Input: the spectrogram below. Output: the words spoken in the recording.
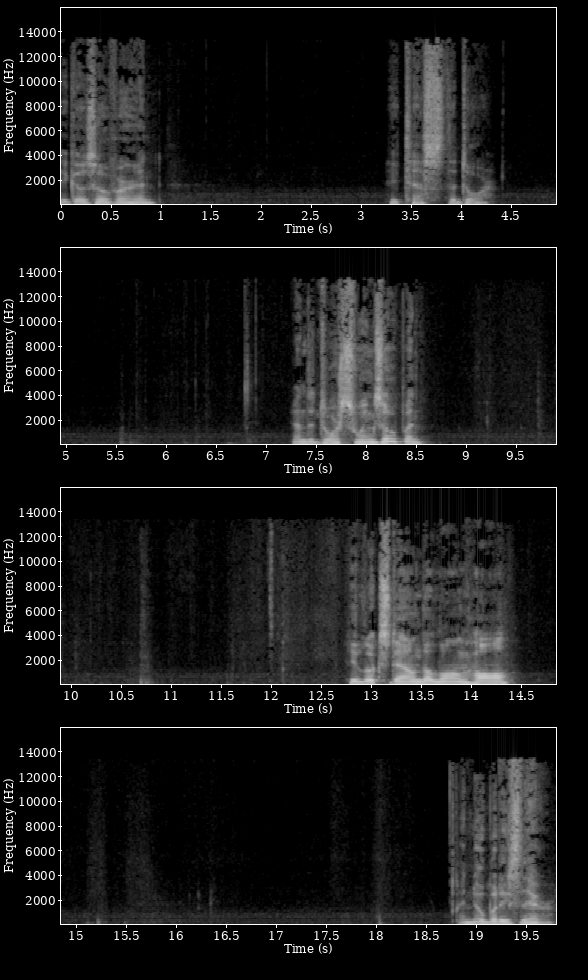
He goes over and he tests the door. And the door swings open. He looks down the long hall, and nobody's there.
